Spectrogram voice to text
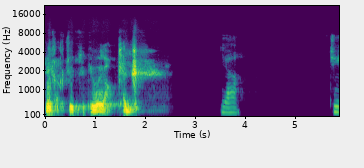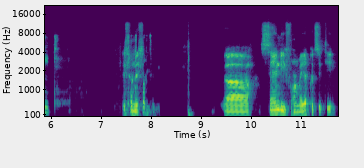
Dech ach chwyd sy'n tewa iaw. Ten. Ja. Jeet. Uh, Sandy from Ayoka City.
